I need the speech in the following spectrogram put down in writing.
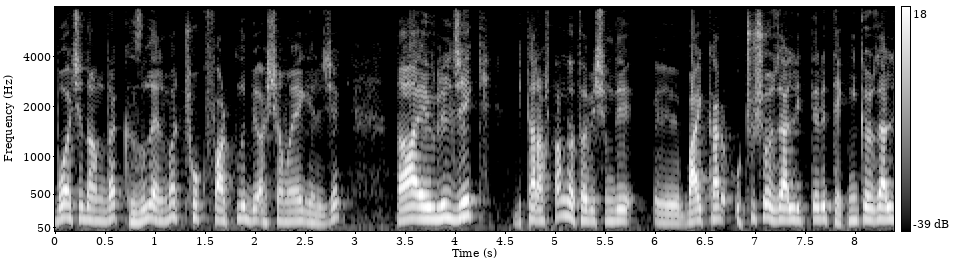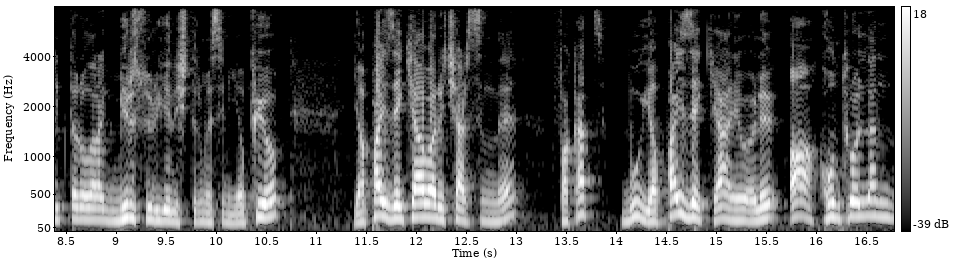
Bu açıdan da Kızıl Elma çok farklı bir aşamaya gelecek. Daha evrilecek. Bir taraftan da tabii şimdi e, Baykar uçuş özellikleri, teknik özellikler olarak bir sürü geliştirmesini yapıyor. Yapay zeka var içerisinde. Fakat bu yapay zeka hani öyle ah kontrolden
